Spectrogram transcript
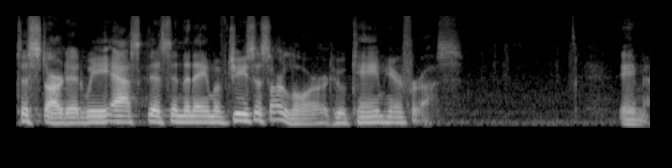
to started. We ask this in the name of Jesus our Lord, who came here for us. Amen.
